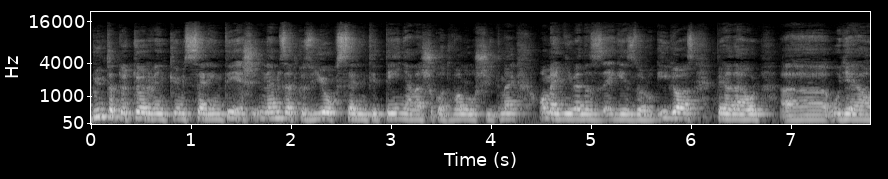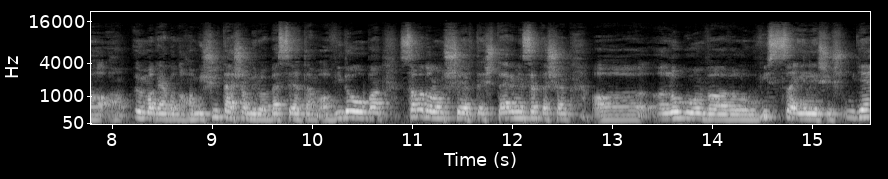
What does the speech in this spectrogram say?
büntető törvénykönyv szerinti és nemzetközi jog szerinti tényállásokat valósít meg, amennyiben ez az egész dolog igaz. Például ugye a, önmagában a hamisítás, amiről beszéltem a videóban, szabadalomsértés természetesen, a, a logóval való visszaélés is ugye,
